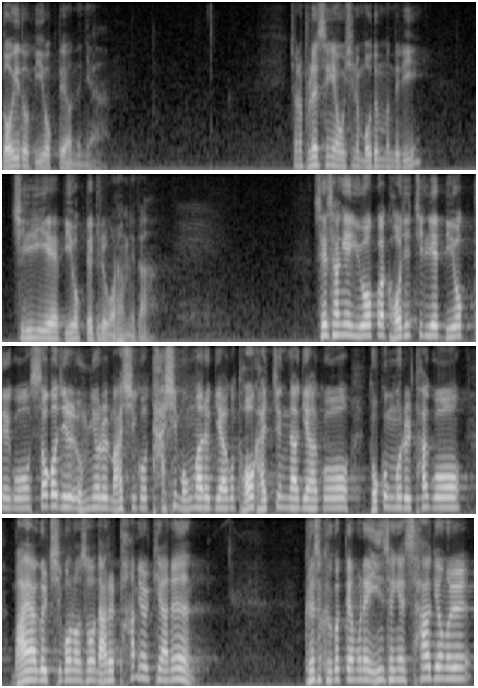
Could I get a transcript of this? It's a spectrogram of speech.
너희도 미혹되었느냐? 저는 블레싱에 오시는 모든 분들이 진리에 미혹되기를 원합니다. 세상의 유혹과 거짓 진리에 미혹되고 썩어질 음료를 마시고 다시 목마르게 하고 더 갈증나게 하고 독곡물을 타고 마약을 집어넣어서 나를 파멸케 하는 그래서 그것 때문에 인생의 사경을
